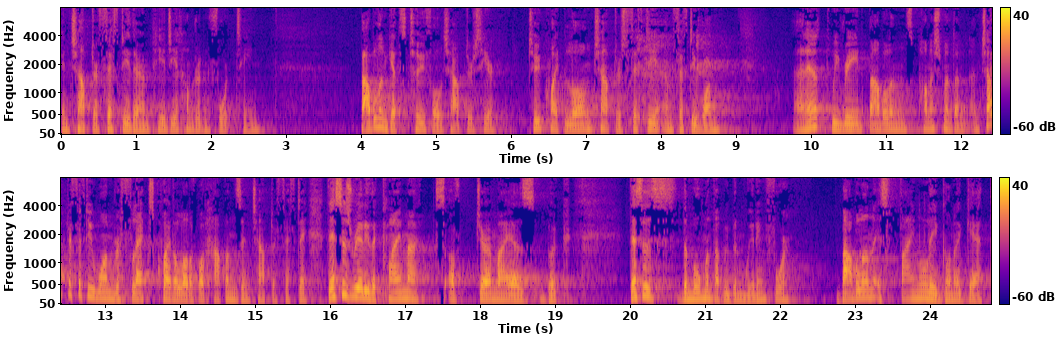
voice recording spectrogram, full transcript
in chapter 50, there on page 814. Babylon gets two full chapters here, two quite long chapters, 50 and 51. And in it, we read Babylon's punishment. And, and, chapter 51 reflects quite a lot of what happens in chapter 50. This is really the climax of Jeremiah's book. This is the moment that we've been waiting for. Babylon is finally going to get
